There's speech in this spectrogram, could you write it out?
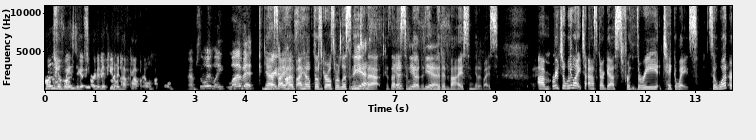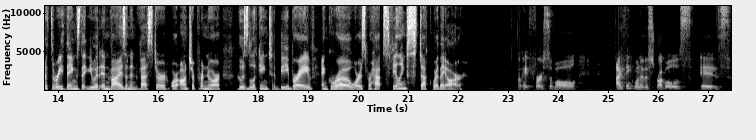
tons of ways to get started if you don't have capital. Absolutely. Love it. Yes, I hope I hope those girls were listening yes. to that because that yes, is some yes, good some good advice. Some good advice. Um, Rachel, we like to ask our guests for three takeaways. So, what are three things that you would advise an investor or entrepreneur who is looking to be brave and grow or is perhaps feeling stuck where they are? Okay, first of all, I think one of the struggles is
